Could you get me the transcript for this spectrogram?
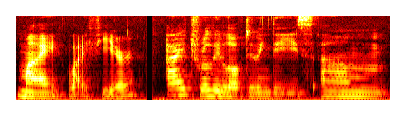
my life year. I truly love doing these. Um,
